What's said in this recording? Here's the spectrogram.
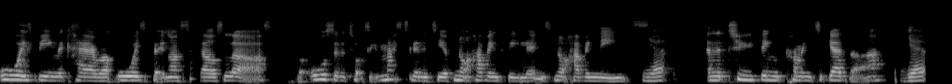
always being the carer, always putting ourselves last, but also the toxic masculinity of not having feelings, not having needs. Yeah. And the two things coming together. Yeah.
